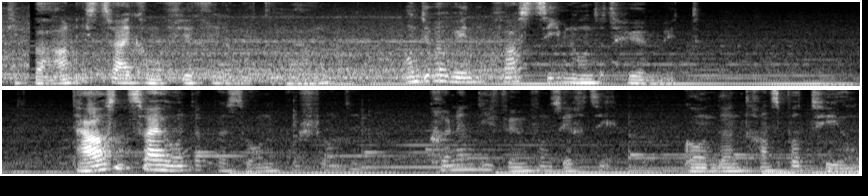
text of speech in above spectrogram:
die Bahn ist 2,4 Kilometer lang und überwindet fast 700 Höhenmeter. 1200 Personen pro Stunde können die 65 Gondeln transportieren.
